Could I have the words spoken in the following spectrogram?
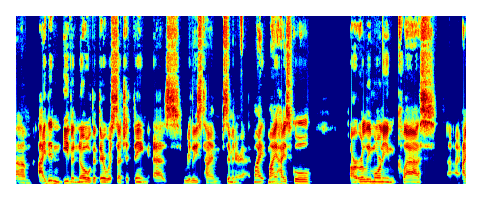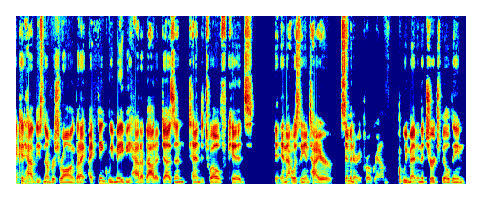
um, I didn't even know that there was such a thing as release time seminary. My my mm-hmm. high school, our early morning class, I, I could have these numbers wrong, but I, I, think we maybe had about a dozen, ten to twelve kids, and that was the entire seminary program. We met in the church building,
